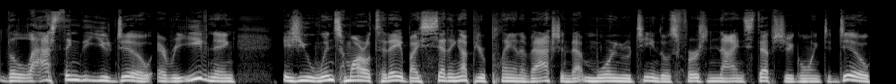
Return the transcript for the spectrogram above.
The last thing that you do every evening is you win tomorrow today by setting up your plan of action, that morning routine, those first nine steps you're going to do.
